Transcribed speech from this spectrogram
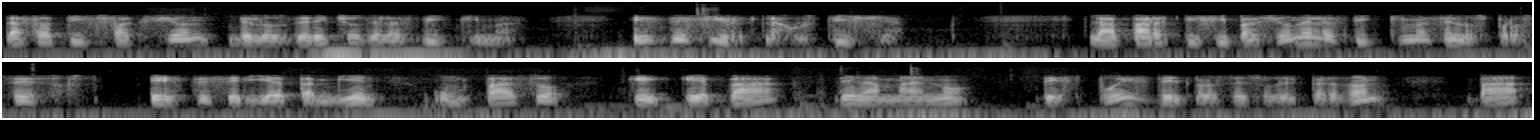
la satisfacción de los derechos de las víctimas, es decir, la justicia, la participación de las víctimas en los procesos. Este sería también un paso que, que va de la mano después del proceso del perdón, va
